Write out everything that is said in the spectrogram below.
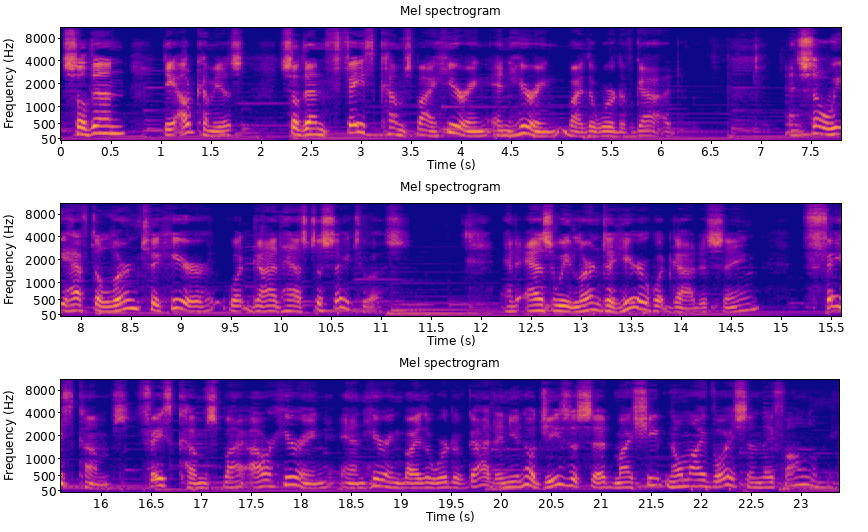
So then, the outcome is, so then faith comes by hearing, and hearing by the word of God. And so we have to learn to hear what God has to say to us. And as we learn to hear what God is saying, faith comes. Faith comes by our hearing, and hearing by the Word of God. And you know, Jesus said, My sheep know my voice and they follow me.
